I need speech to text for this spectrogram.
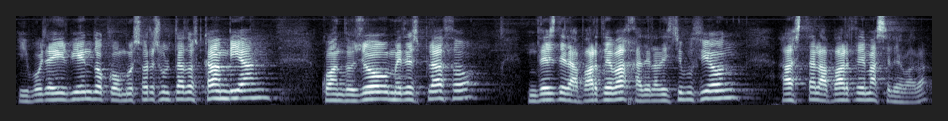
Y voy a ir viendo cómo esos resultados cambian cuando yo me desplazo desde la parte baja de la distribución hasta la parte más elevada.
